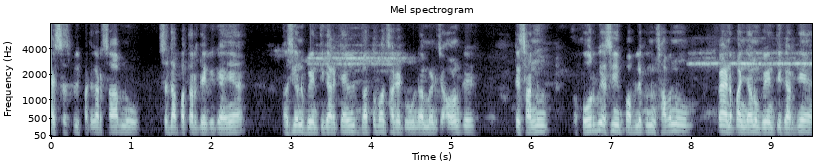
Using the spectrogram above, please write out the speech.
ਐਸਐਸਪੀ ਫਤਿਹਗੜ੍ਹ ਸਾਹਿਬ ਨੂੰ ਸਿੱਧਾ ਪੱਤਰ ਦੇ ਕੇ ਗਏ ਹਾਂ। ਅਸੀਂ ਉਹਨੂੰ ਬੇਨਤੀ ਕਰਕੇ ਆਏ ਵੀ ਵੱਧ ਤੋਂ ਵੱਧ ਸਾਡੇ ਟੂਰਨਾਮੈਂਟ 'ਚ ਆਉਣਗੇ ਤੇ ਸਾਨੂੰ ਹੋਰ ਵੀ ਅਸੀਂ ਪਬਲਿਕ ਨੂੰ ਸਭ ਨੂੰ ਭੈਣ ਭਾਈਆਂ ਨੂੰ ਬੇਨਤੀ ਕਰਦੇ ਹਾਂ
